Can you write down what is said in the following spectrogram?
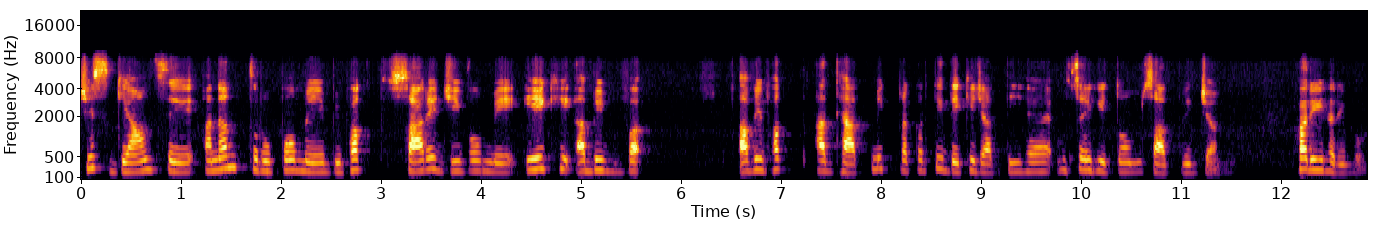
जिस ज्ञान से अनंत रूपों में विभक्त सारे जीवों में एक ही अविभक्त आध्यात्मिक प्रकृति देखी जाती है, उसे ही तुम सात्विक जानो। हरी हरि बोल।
